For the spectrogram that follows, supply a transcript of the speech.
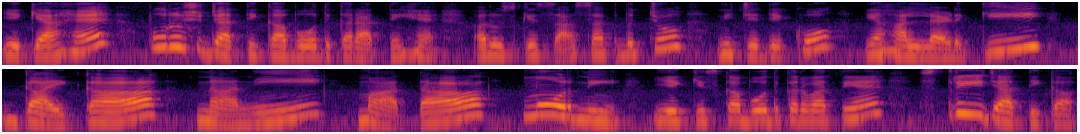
ये क्या है? पुरुष जाति का बोध कराते हैं। और उसके साथ साथ बच्चों, नीचे देखो, यहाँ लड़की, गायिका, नानी, माता, मोरनी, ये किसका बोध करवाते हैं? स्त्री जाति का।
